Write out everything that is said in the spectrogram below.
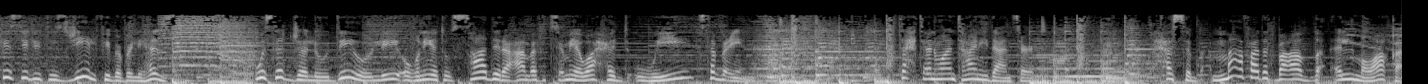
في استديو تسجيل في بيفرلي هيلز. وسجلوا ديو لأغنيته الصادرة عام 1971 تحت عنوان Tiny Dancer حسب ما أفادت بعض المواقع.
